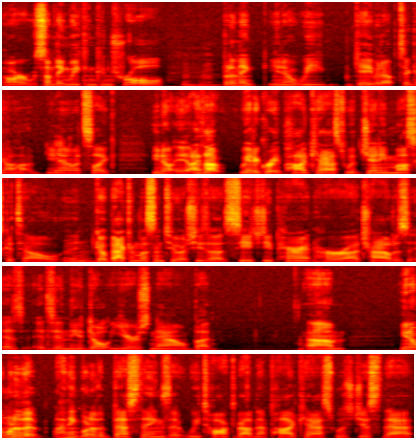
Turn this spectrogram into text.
are something we can control. Mm-hmm. But I think you know we gave it up to God. You Yeah. know, it's like you know I thought we had a great podcast with Jenny Muscatel, Mm-hmm. and go back and listen to it. She's a CHD parent. Her uh, child is, is is in the adult years now, but um, you know, one of the I think one of the best things that we talked about in that podcast was just that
